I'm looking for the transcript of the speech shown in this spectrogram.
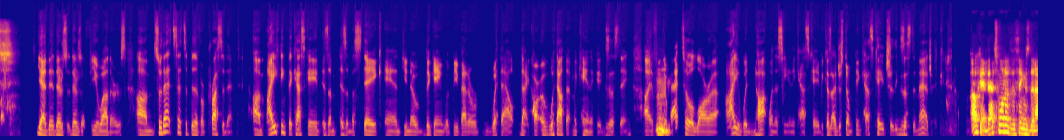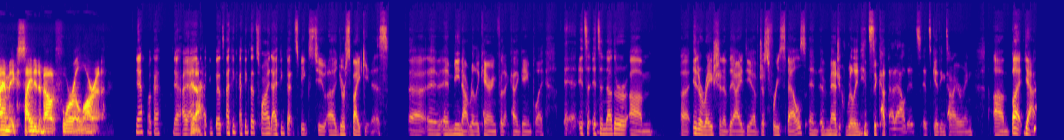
yeah, there's there's a few others. Um, so that sets a bit of a precedent. Um, I think the Cascade is a is a mistake, and you know the game would be better without that car uh, without that mechanic existing. Uh, if we mm. go hmm. back to Alara, I would not want to see any Cascade because I just don't think Cascade should exist in Magic. Okay, that's one of the things that I am excited about for Alara. Yeah. Okay. Yeah, I, yeah. I, I, think that's I think I think that's fine. I think that speaks to uh, your spikiness uh, and, and, me not really caring for that kind of gameplay. It's it's another um, uh, iteration of the idea of just free spells, and Magic really needs to cut that out. It's it's getting tiring. Um, but yeah,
